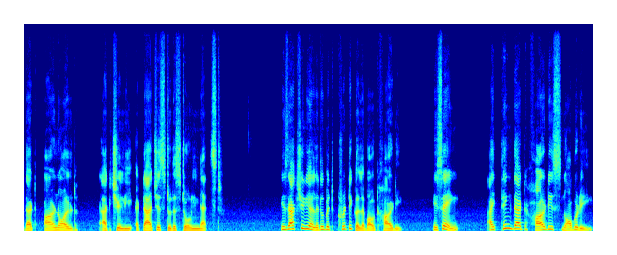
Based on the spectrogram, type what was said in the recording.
that Arnold actually attaches to the story next. He's actually a little bit critical about Hardy. He's saying, I think that Hardy's snobbery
